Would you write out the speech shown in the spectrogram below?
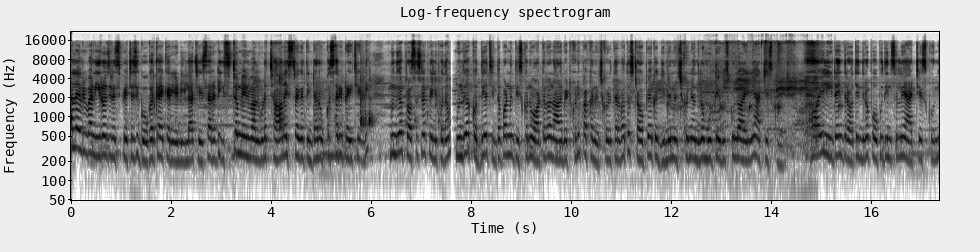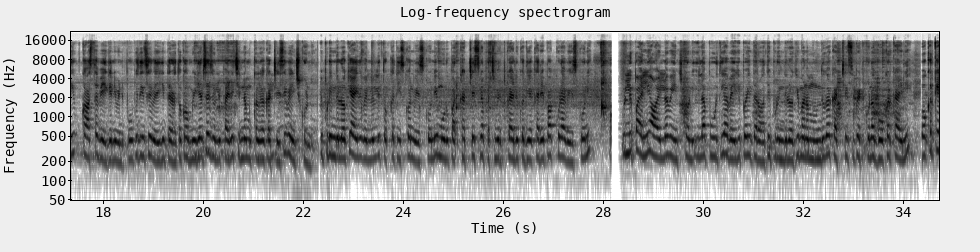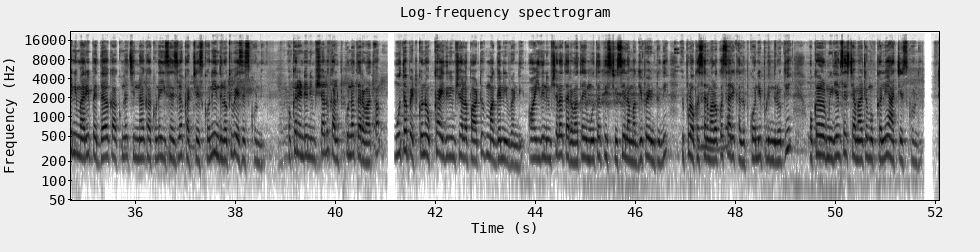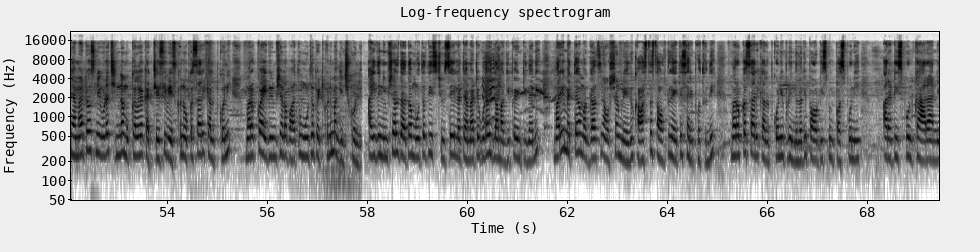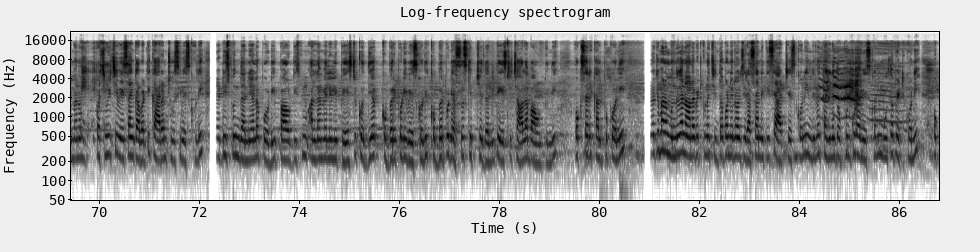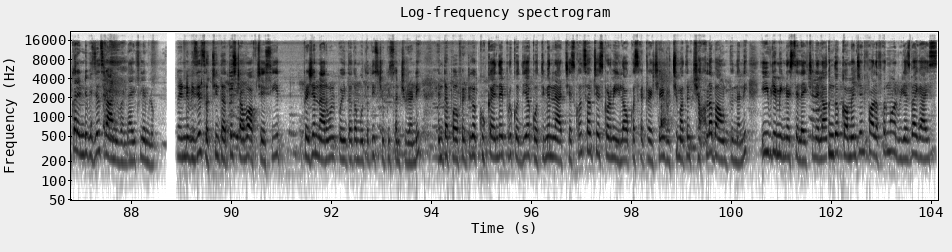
Hello everyone ఈ రోజు recipe వచ్చేసి గోకరకాయ కర్రీ అండి. ఇలా చేశారంటే ఇష్టం లేని వాళ్ళు కూడా చాలా ఇష్టంగా తింటారు. ఒక్కసారి ట్రై చేయండి. ముందుగా ప్రాసెస్లోకి వెళ్ళిపోదాం. ముందుగా కొద్దిగా చింతపండుని తీసుకొని వాటర్లో నానబెట్టుకొని పక్కన ఉంచుకోండి. తర్వాత స్టవ్ పై ఒక గిన్నె ఉంచుకొని అందులో మూడు టేబుల్ స్పూన్ల ఆయిల్ని యాడ్ చేసుకోండి. ఆయిల్ హీట్ అయిన తర్వాత ఇందులో పోపు దినుసుల్ని యాడ్ చేసుకొని కాస్త వేగనివ్వండి. పోపు దినుసులు వేగిన తర్వాత ఒక మీడియం సైజ్ ఉల్లిపాయని చిన్న ముక్కలుగా కట్ చేసి వేయించుకోండి. ఇప్పుడు ఇందులోకి ఐదు వెల్లుల్లి తొక్క తీసుకొని వేసుకోండి మూడు ప- కట్ చేసిన పచ్చిమిరపకాయలు కొద్దిగా కరివేపాకు కూడా వేసుకొని ఉల్లిపాయల్ని ఆయిల్లో వేయించుకోండి. ఇలా పూర్తిగా వేగిపోయిన తర్వాత ఇప్పుడు ఇందులోకి మనం ముందుగా కట్ చేసి పెట్టుకున్న గోకరకాయని గోకరకాయని మరీ పెద్దగా కాకుండా చిన్నగా కాకుండా ఈ సైజులో కట్ చేసుకొని ఇందులోకి వేసేసుకోండి. ఒక రెండు నిమిషాలు కలుపుకున్న తర్వాత మూత పెట్టుకొని ఒక్క ఐదు నిమిషాల పాటు మగ్గనివ్వండి. ఆ ఐదు నిమిషాల తర్వాత ఈ మూత తీసి చూసి ఇలా మగ్గిపోయి ఉంటుంది. ఇప్పుడు ఒకసారి మరొకసారి కలుపుకొని ఇప్పుడు ఇందులోకి ఒక మీడియం సైజ్ టమాటో ముక్కల్ని యాడ్ చేసుకోండి. టమాటోస్ని కూడా చిన్న ముక్కలుగా కట్ చేసి వేసుకొని ఒకసారి కలుపుకొని మరొక ఐదు నిమిషాల పాటు మూత పెట్టుకొని మగ్గించుకోండి. ఐదు నిమిషాల తర్వాత మూత తీసి చూస్తే ఇలా టమాటో కూడా ఇలా మగ్గిపోయి ఉంటుందని మరీ మెత్తగా మగ్గాల్సిన అవసరం లేదు. కాస్త సాఫ్ట్గా అయితే సరిపోతుంది. మరొకసారి కలుపుకొని ఇప్పుడు ఇందులోకి పావు టీ స్పూన్ పసుపుని అర టీ స్పూన్ కారాన్ని మనం పచ్చిమిర్చి వేసాం కాబట్టి కారం చూసి వేసుకోండి. అర టీ స్పూన్ ధనియాల పొడి పావు టీ స్పూన్ అల్లం వెల్లుల్లి పేస్ట్ కొద్దిగా కొబ్బరి పొడి వేసుకోండి. కొబ్బరి పొడి అస్సలు స్కిప్ చేద్దండి టేస్ట్ చాలా బాగుంటుంది. ఒకసారి కలుపుకొని ఇందులోకి మనం ముందుగా నానబెట్టుకున్న చింతపండులోంచి రసాన్ని తీసి యాడ్ చేసుకొని ఇందులో తగిన తప్పులు కూడా వేసుకొని మూత పెట్టుకొని ఒక్క రెండు విజిల్స్ రానివ్వండి ఐ ఫ్లేమ్లో. రెండు విజిల్స్ వచ్చిన తర్వాత స్టవ్ ఆఫ్ చేసి ప్రెషర్ నార్మల్ పోయిన తర్వాత మూత తీసి చూపిస్తాను చూడండి. ఎంత పర్ఫెక్ట్గా కుక్ అయిందో ఇప్పుడు కొద్దిగా కొత్తిమీరని యాడ్ చేసుకొని సర్వ్ చేసుకోవడమే. ఇలా ఒక్కసారి ట్రై చేయండి. రుచి మాత్రం చాలా బాగుంటుందండి. ఈ వీడియో మీకు నచ్చితే లైక్ చేయండి. ఎలా ఉందో కామెంట్ చేయండి. Follow for more videos. Bye guys.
